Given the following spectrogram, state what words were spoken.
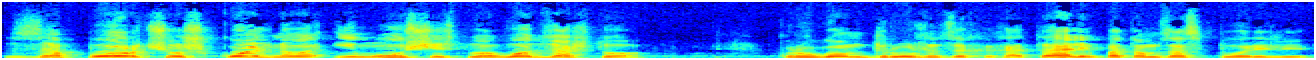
«За порчу школьного имущества, вот за что!» Кругом дружно захохотали, потом заспорили.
